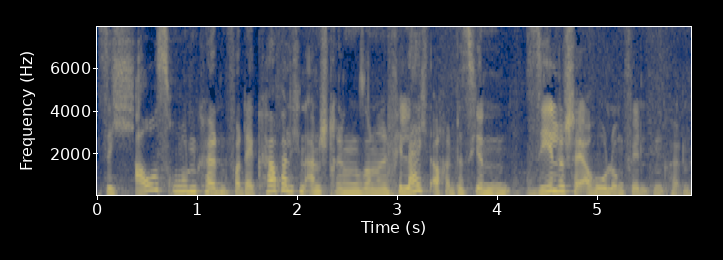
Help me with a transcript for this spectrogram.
sich ausruhen können von der körperlichen Anstrengung, sondern vielleicht auch ein bisschen seelische Erholung finden können.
